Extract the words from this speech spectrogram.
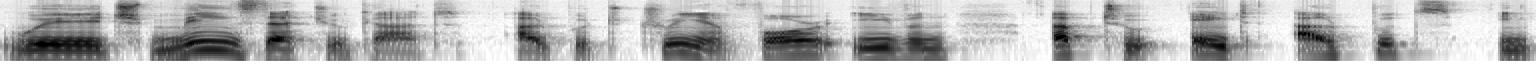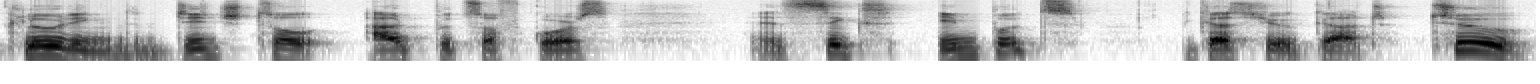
which means that you got output 3 and 4, even up to 8 outputs, including the digital outputs of course, and 6 inputs, because you got 2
